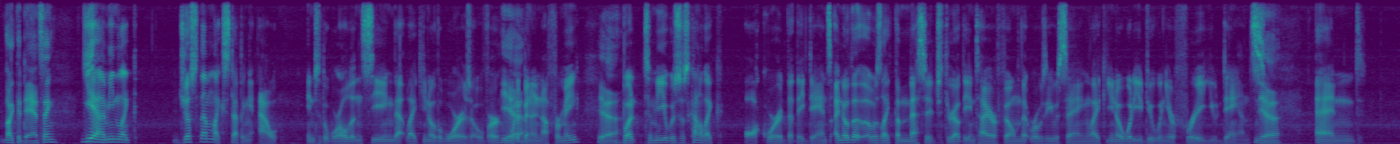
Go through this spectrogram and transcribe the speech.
like the dancing. Yeah, I mean like just them like stepping out into the world and seeing that like you know the war is over would have been enough for me. Yeah. But to me, it was just kind of like awkward that they dance. I know that it was like the message throughout the entire film that Rosie was saying like you know what do you do when you're free? You dance. Yeah, And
